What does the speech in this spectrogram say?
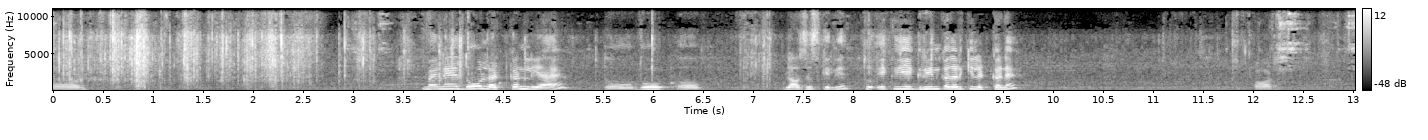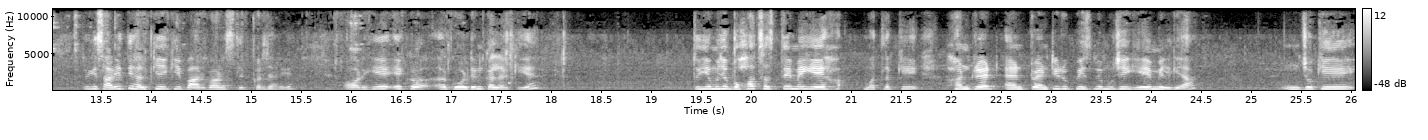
और मैंने दो लटकन लिया है तो दो ब्लाउजेस के लिए। तो एक ये ग्रीन कलर की लटकन है। और तो ये साड़ी इतनी हल्की है कि बार बार स्लिप कर जा रही है। और ये एक गोल्डन कलर की है। तो ये मुझे बहुत सस्ते में ये मतलब कि हंड्रेड एंड ट्वेंटी रुपीज़ में मुझे ये मिल गया, जो कि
